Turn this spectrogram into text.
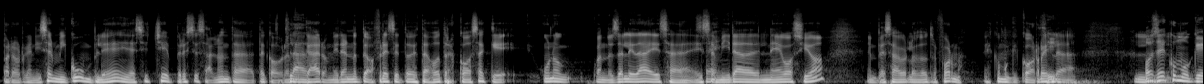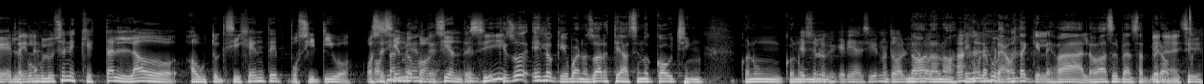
para organizar mi cumple ¿eh? y decía, che, pero ese salón está, está cobrando Claro. caro, mira, no te ofrece todas estas otras cosas que uno cuando ya le da esa, esa Sí. mirada del negocio, empieza a verlo de otra forma. Es como que corres Sí. la, o sea, es como que la conclusión es que está el lado autoexigente positivo. O sea, siendo consciente. Es que yo- es lo que, bueno, yo ahora estoy haciendo coaching con un... Con Eso un- es lo que querías decir, no te va a olvidar. No, no, no. Tengo una pregunta que les va, los va a hacer pensar. Pero. Sí.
